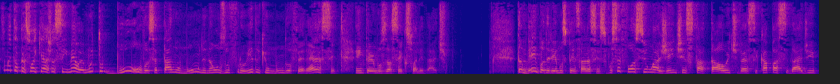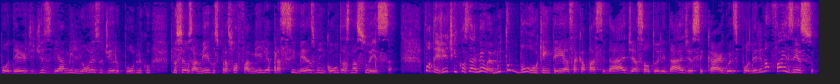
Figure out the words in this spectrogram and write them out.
Tem muita pessoa que acha assim, meu, é muito burro você estar tá no mundo e não usufruir do que o mundo oferece em termos da sexualidade. Também poderíamos pensar assim: se você fosse um agente estatal e tivesse capacidade e poder de desviar milhões do dinheiro público para os seus amigos, para sua família, para si mesmo em contas na Suíça. Pô, tem gente que considera, meu, é muito burro quem tem essa capacidade, essa autoridade, esse cargo, esse poder e não faz isso.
